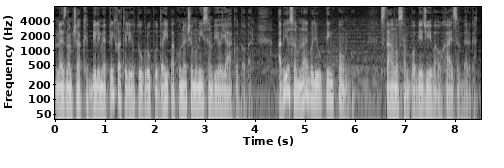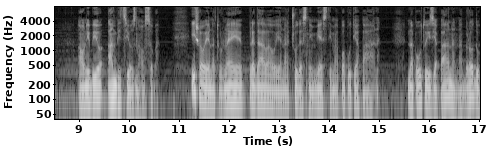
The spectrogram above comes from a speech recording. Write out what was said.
Ne znam čak bili me prihvatili u tu grupu da ipak u nečemu nisam bio jako dobar, a bio sam najbolji u ping-pongu. Stalno sam pobjeđivao Heisenberga, a on je bio ambiciozna osoba. Išao je na turneje, predavao je na čudesnim mjestima poput Japana. Na putu iz Japana, na brodu,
